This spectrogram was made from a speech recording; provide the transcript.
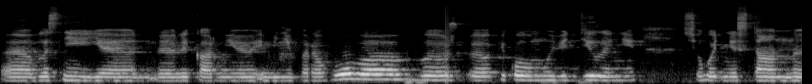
е, обласній е, лікарні імені Пирогова в опіковому відділенні. Сьогодні стан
